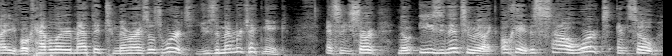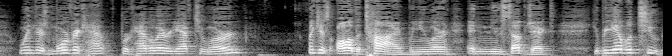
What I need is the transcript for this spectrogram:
a vocabulary method to memorize those words. Use a memory technique. And so you start, you know, easing into it like, okay, this is how it works. And so when there's more vocab- vocabulary you have to learn, which is all the time when you learn a new subject, you'll be able to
